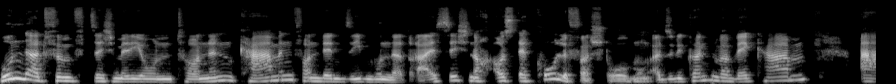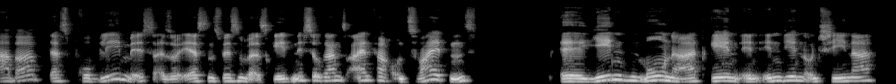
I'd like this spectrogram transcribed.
150 Millionen Tonnen kamen von den 730 noch aus der Kohleverstromung. Also die könnten wir weghaben. Aber das Problem ist, also erstens wissen wir, es geht nicht so ganz einfach. Und zweitens, äh, jeden Monat gehen in Indien und China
